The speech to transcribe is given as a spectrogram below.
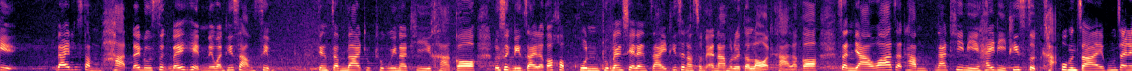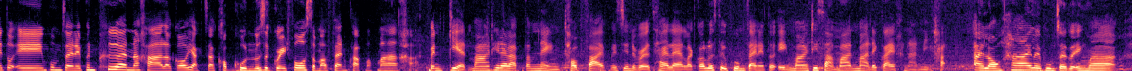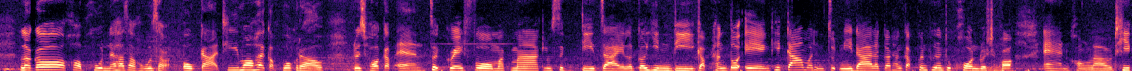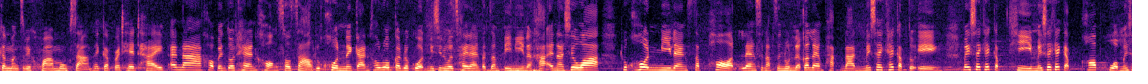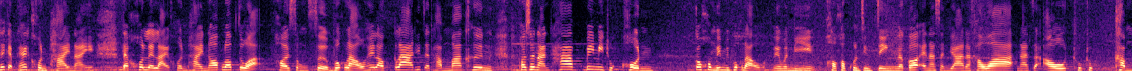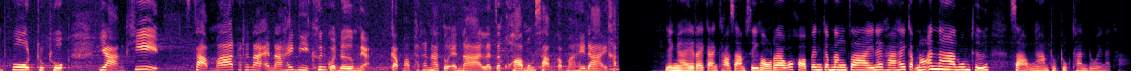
ได้สัมผัสได้รู้สึกได้เห็นในวันที่ 30 ยังจำได้ทุกๆ วินาทีค่ะ ก็รู้สึกดีใจแล้วก็ขอบคุณทุกแรงเชียร์แรงใจที่สนับสนุนแอนนามาโดยตลอดค่ะ แล้วก็สัญญาว่าจะทำหน้าที่นี้ให้ดีที่สุดค่ะภูมิใจ ภูมิใจในตัวเอง ภูมิใจในเพื่อนๆนะคะ แล้วก็อยากจะขอบคุณรู้สึก grateful สำหรับแฟนคลับมากๆค่ะ เป็นเกียรติมากที่ได้รับตำแหน่ง Top 5 Miss Universe Thailand แล้วก็รู้สึกภูมิใจในตัวเองมากที่สามารถมาได้ไกลขนาดนี้ค่ะ ไอร้องไห้เลยภูมิใจตัวเองมาก แล้วก็ขอบคุณนะคะสำหรับขอบคุณสำหรับโอกาสที่มอบให้กับพวกเรา โดยเฉพาะกับแอน รู้สึก grateful มาก ๆ รู้สึกดีใจ แล้วก็ยินดีกับทั้งตัวเองที่ก้าวมาถึงจุดนี้ได้ แล้วก็ทั้งกับเพื่อน ๆ ทุกคน โดยเฉพาะแอนของเราที่กำลังจะไปคว้ามงสามให้กับประเทศไทย แอนนาขอเป็นตัวแทนของสาวๆทุกคนในการเข้าร่วมการประกวด Miss Universe Thailand ประจำปีนี้นะคะแอนนาเชื่อว่าทุกคนมีแรงซัพพอร์ตแรงสนับสนุน และก็แรงผลักดัน ไม่ใช่แค่กับตัวเอง ไม่ใช่แค่กับทีม ไม่ใช่แค่กับครอบครัว ไม่ใช่กับแค่คนภายใน แต่คนหลาย ๆ คนภายนอกรอบตัวคอยส่งเสริมพวกเราให้เรากล้าที่จะทำมากขึ้น เพราะฉะนั้นถ้าไม่มีทุกคนก็คงไม่มีพวกเราในวันนี้ขอขอบคุณจริง ๆ แล้วก็แอนนาสัญญานะคะว่านาจะเอาทุกๆคำพูดทุกๆ อย่างที่สามารถพัฒนาแอนนาให้ดีขึ้นกว่าเดิมเนี่ยกลับมาพัฒนาตัวแอนนา และจะคว้ามงสามกลับมาให้ได้ค่ะยังไง รายการข่าวสามสีของเราก็ขอเป็นกำลังใจนะคะ ให้กับน้องแอนนารวมถึงสาวงามทุก ๆ ท่านด้วยนะคะ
